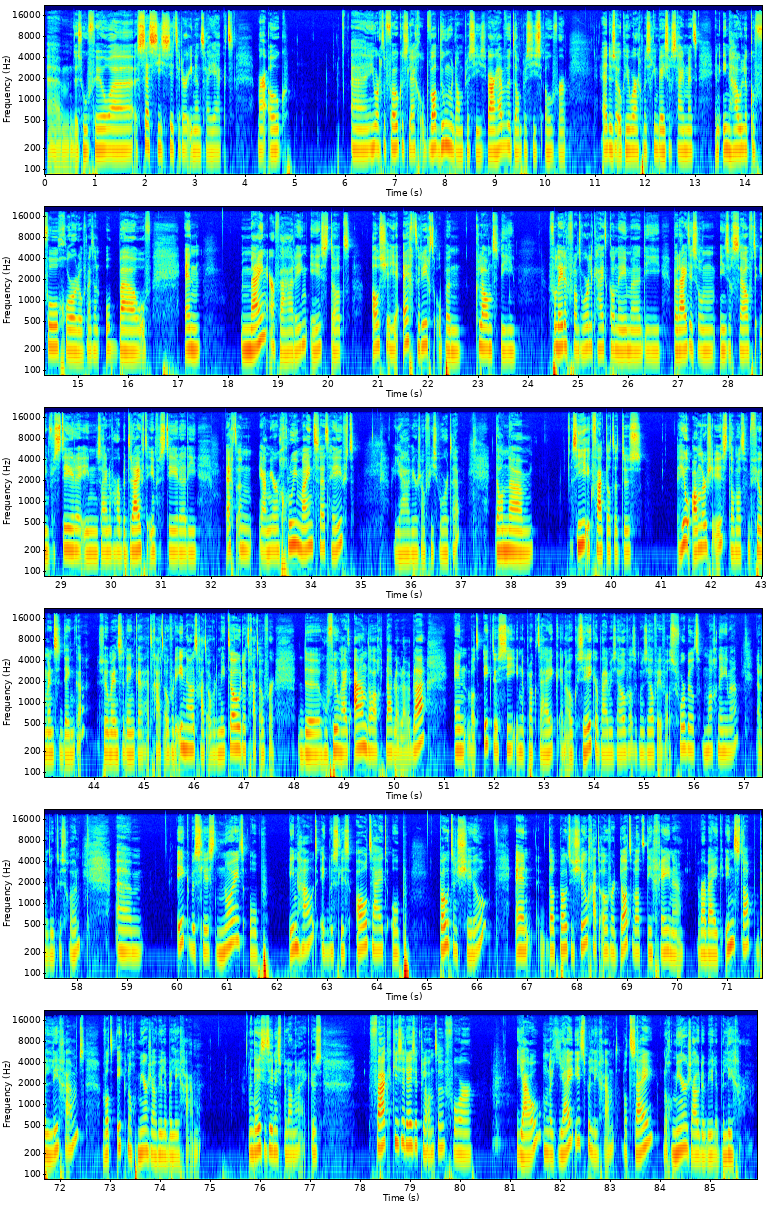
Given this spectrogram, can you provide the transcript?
Um, dus hoeveel uh, sessies zitten er in een traject? Maar ook uh, heel erg de focus leggen op wat doen we dan precies? Waar hebben we het dan precies over? dus ook heel erg misschien bezig zijn met een inhoudelijke volgorde of met een opbouw. Of... En mijn ervaring is dat als je je echt richt op een klant die volledig verantwoordelijkheid kan nemen, die bereid is om in zichzelf te investeren, in zijn of haar bedrijf te investeren, die echt een ja, meer een groeimindset heeft. Ja, weer zo'n vies woord hè. Dan um, zie ik vaak dat het dus heel anders is dan wat veel mensen denken. Dus veel mensen denken het gaat over de inhoud, het gaat over de methode, het gaat over de hoeveelheid aandacht, bla bla bla bla bla. En wat ik dus zie in de praktijk, en ook zeker bij mezelf, als ik mezelf even als voorbeeld mag nemen, nou dat doe ik dus gewoon. Um, ik beslis nooit op inhoud, ik beslis altijd op potentieel. En dat potentieel gaat over dat wat diegene waarbij ik instap belichaamt wat ik nog meer zou willen belichamen. En deze zin is belangrijk. Dus vaak kiezen deze klanten voor jou omdat jij iets belichaamt wat zij nog meer zouden willen belichamen.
